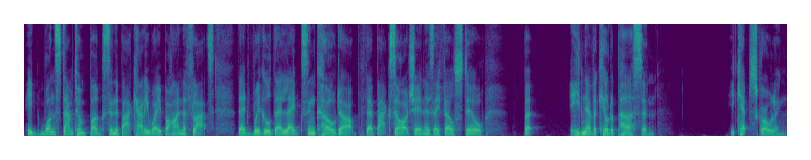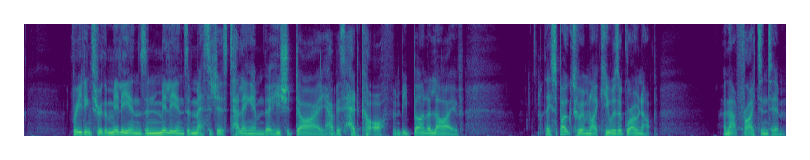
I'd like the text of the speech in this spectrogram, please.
He'd once stamped on bugs in the back alleyway behind the flats. They'd wiggled their legs and curled up, their backs arching as they fell still. But he'd never killed a person. He kept scrolling, reading through the millions and millions of messages telling him that he should die, have his head cut off, and be burnt alive. They spoke to him like he was a grown up, and that frightened him.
